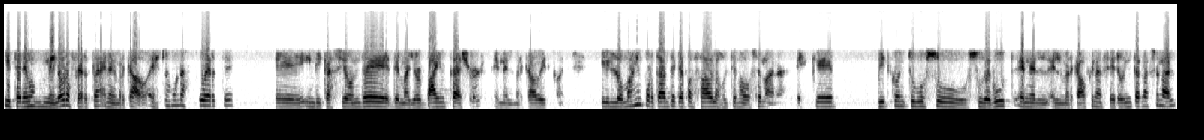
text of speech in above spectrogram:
y tenemos menor oferta en el mercado. Esto es una fuerte eh, indicación de, mayor buying pressure en el mercado Bitcoin. Y lo más importante que ha pasado en las últimas dos semanas es que Bitcoin tuvo su, su debut en el mercado financiero internacional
